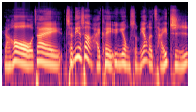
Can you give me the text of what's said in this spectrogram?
然后在陈列上还可以运用什么样的材质，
